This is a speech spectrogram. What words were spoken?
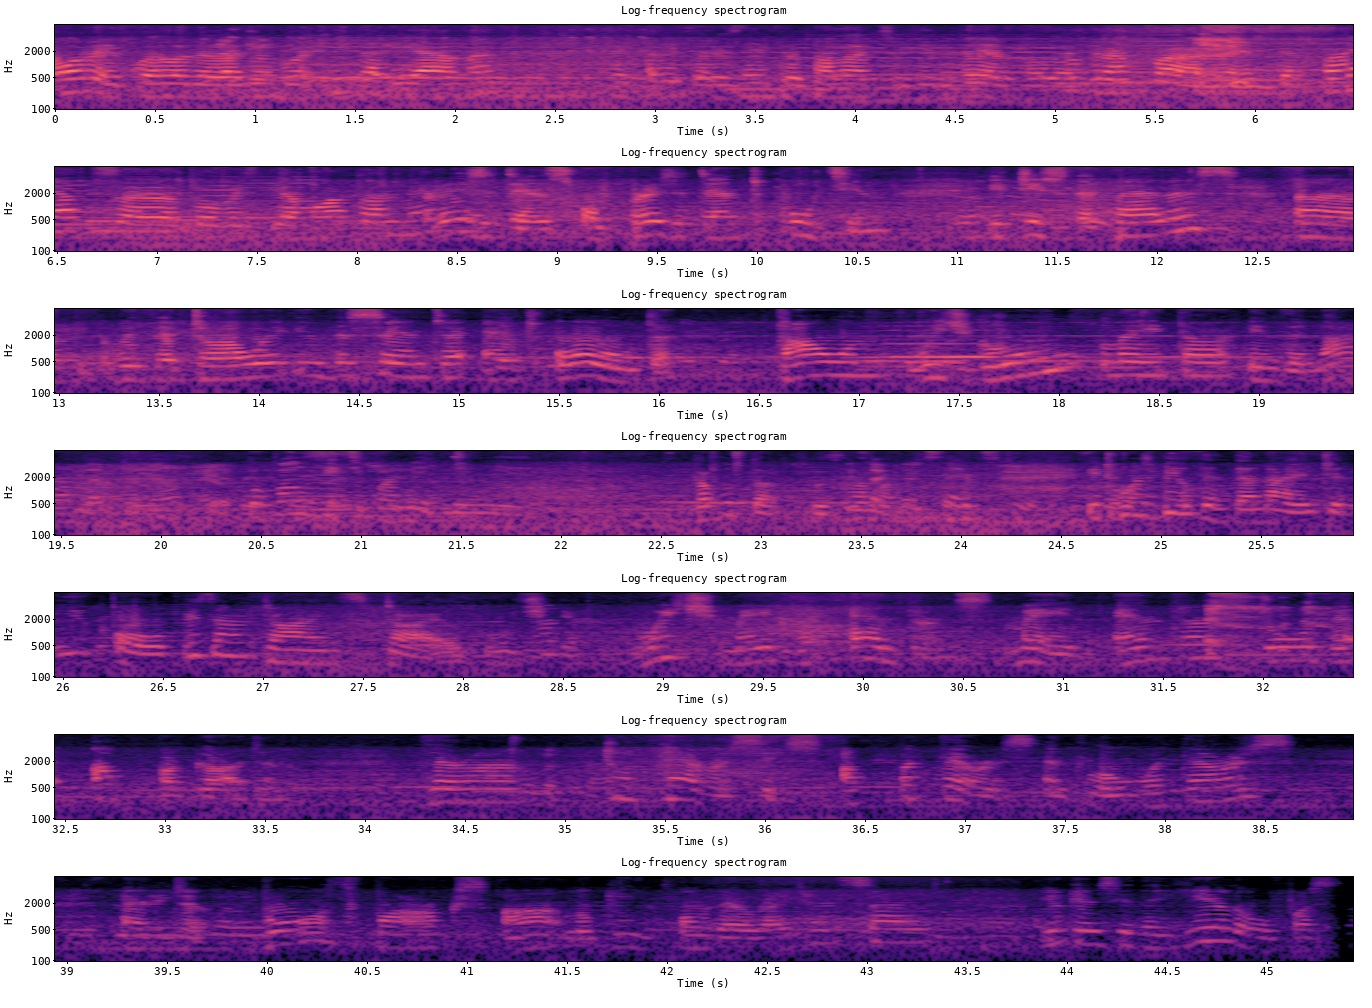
minore è quello della lingua italiana, che qui per esempio il Palazzo d'Inverno, la fotografare piazza dove stiamo attualmente. Residence of President Putin. It is the palace um, with the tower in the center and old town which grew later in the night. Поползите помедленнее. Как будто вы сломали. It was built in the 19th or Byzantine style, which which make the entrance, main entrance to the upper garden. There are two terraces, upper terrace and lower terrace, and uh, both parks are looking on the right-hand side. You can see the yellow facade.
